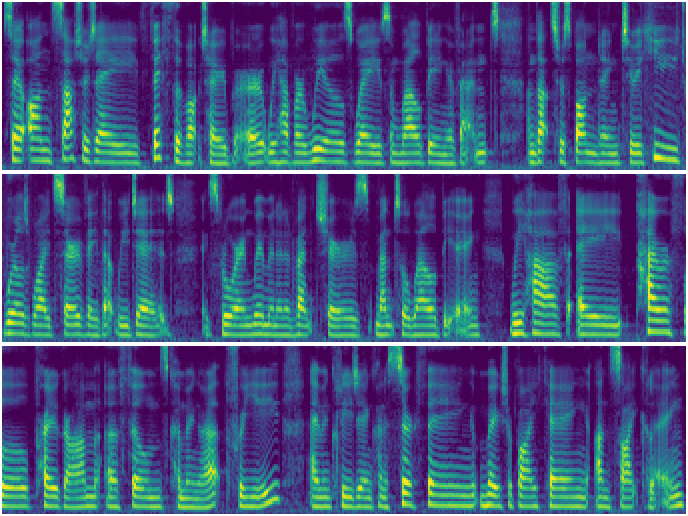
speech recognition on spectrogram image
So on Saturday, 5th of October, we have our Wheels, Waves and Wellbeing event, and that's responding to a huge worldwide survey that we did exploring women and adventures, mental well-being. We have a powerful program of films coming up for you, um, including kind of surfing, motorbiking and cycling.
